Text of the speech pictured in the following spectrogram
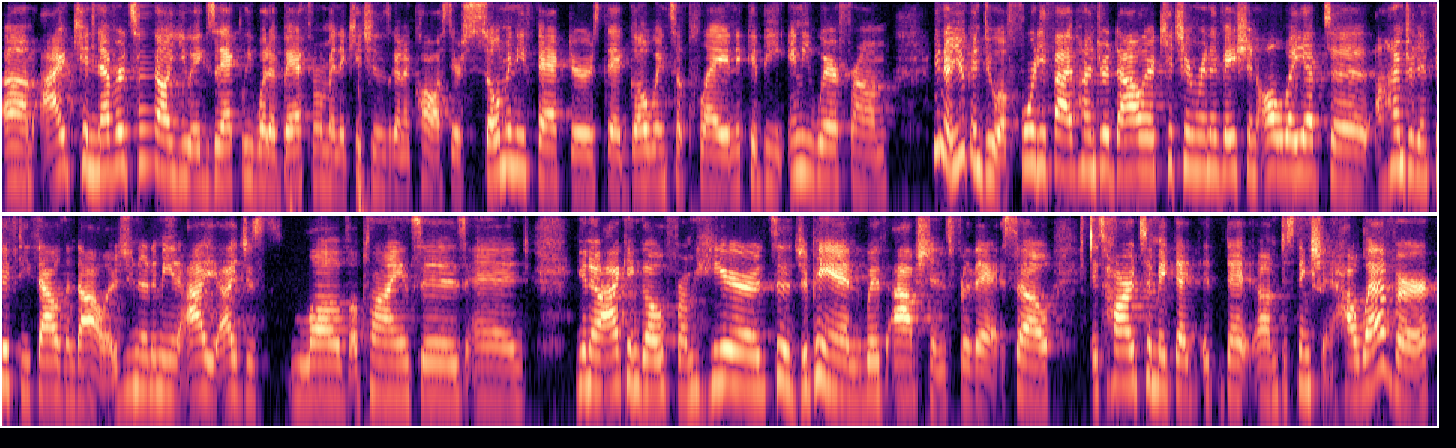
um, I can never tell you exactly what a bathroom and a kitchen is going to cost. There's so many factors that go into play, and it could be anywhere from, you know, you can do a $4,500 kitchen renovation all the way up to $150,000. You know what I mean? I, I just love appliances, and, you know, I can go from here to Japan with options for that. So it's hard to make that, that um, distinction. However,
